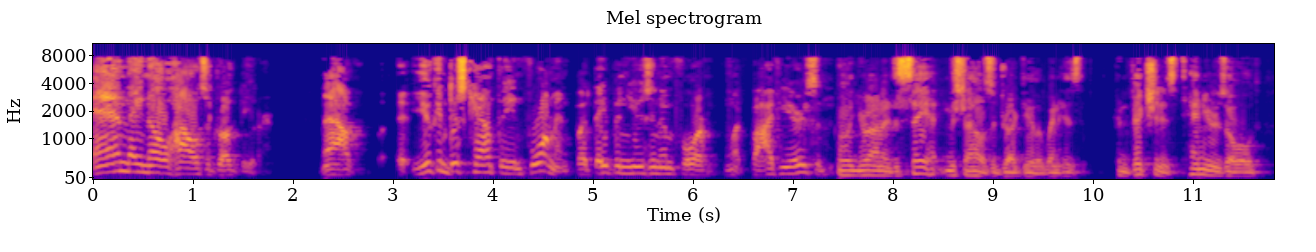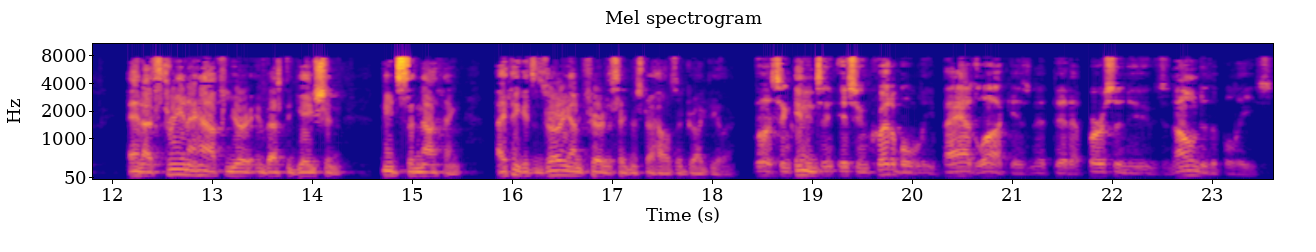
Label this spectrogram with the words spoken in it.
And they know Howell's a drug dealer. Now, you can discount the informant, but they've been using him for, what, five years? Well, Your Honor, to say Mr. Howell's a drug dealer when his conviction is 10 years old and a three-and-a-half-year investigation leads to nothing, I think it's very unfair to say Mr. Howell's a drug dealer. Well, it's incredibly bad luck, isn't it, that a person who's known to the police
